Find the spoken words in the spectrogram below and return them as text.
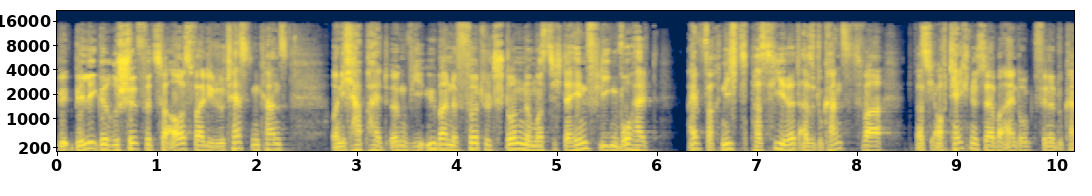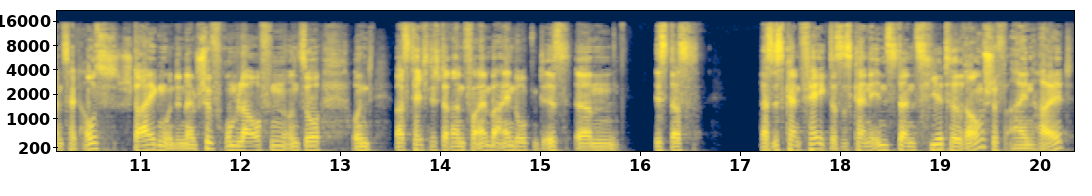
bi- billigere Schiffe zur Auswahl, die du testen kannst. Und ich habe halt irgendwie über eine Viertelstunde musste ich dahin fliegen, wo halt einfach nichts passiert. Also du kannst zwar, was ich auch technisch sehr beeindruckend finde, du kannst halt aussteigen und in deinem Schiff rumlaufen und so. Und was technisch daran vor allem beeindruckend ist, ähm, ist, dass das ist kein Fake, das ist keine instanzierte Raumschiffeinheit,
